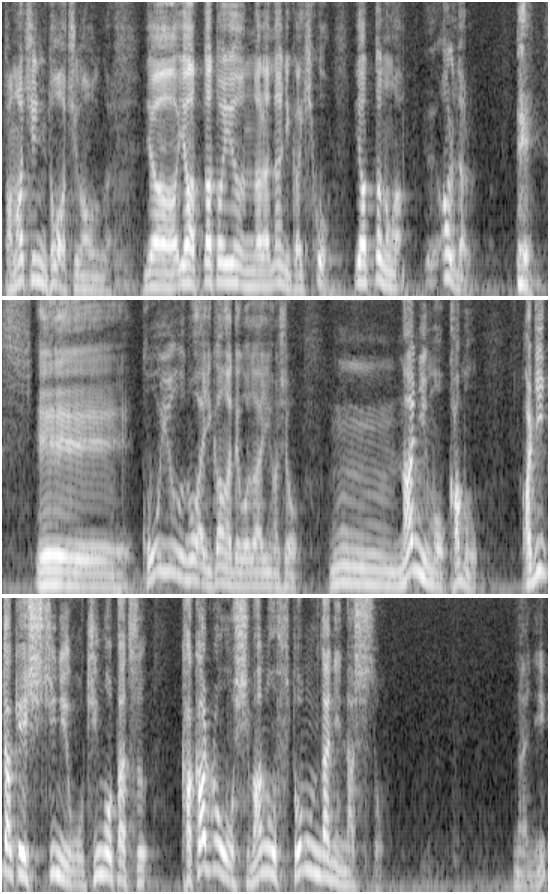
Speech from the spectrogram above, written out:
棚賃とは違うがじゃあやったというんなら何か聞こう。やったのがあるだろう。ええ。えー、こういうのはいかがでございましょう。うん。何もかも有竹七に置きごたつ。かかろう島の布団だになしと。何？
